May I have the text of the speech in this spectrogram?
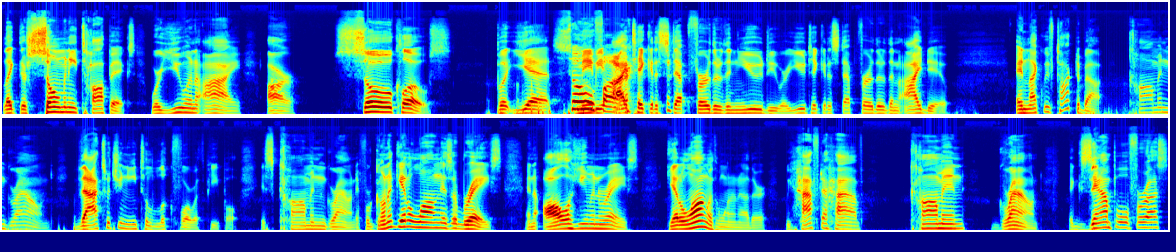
like there's so many topics where you and I are so close, but yet So maybe far. I take it a step further than you do, or you take it a step further than I do. And like we've talked about, common ground. That's what you need to look for with people is common ground. If we're going to get along as a race and all human race get along with one another, we have to have common ground. Example for us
